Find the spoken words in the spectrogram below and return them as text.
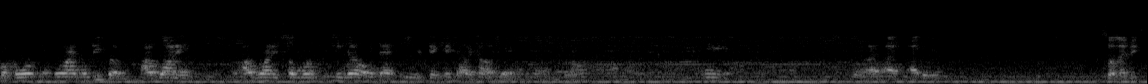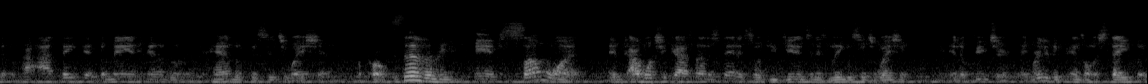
before, before I believe him, I wanted, I wanted someone to know that he would take out of context. I, I, I, so let me say, I, I think that the man handled, handled the situation appropriately. Civilly. If someone, and I want you guys to understand it, so if you get into this legal situation in the future, it really depends on the state, but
